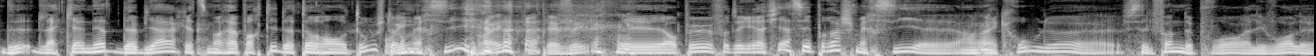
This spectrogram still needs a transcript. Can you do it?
de, de la canette de bière que tu m'as rapportée de Toronto. Je te Oui. remercie. oui, ça fait plaisir. Et on peut photographier assez proche, merci, euh, en Ouais. macro. là. C'est le fun de pouvoir aller voir le.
